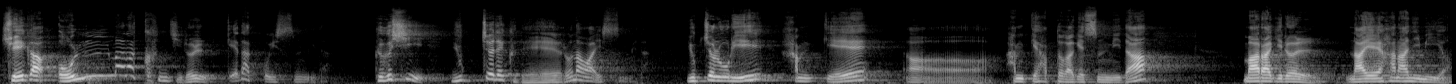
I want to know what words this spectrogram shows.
죄가 얼마나 큰지를 깨닫고 있습니다. 그것이 6절에 그대로 나와 있습니다. 6절 우리 함께 어, 함께 합독하겠습니다. 말하기를 나의 하나님이여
